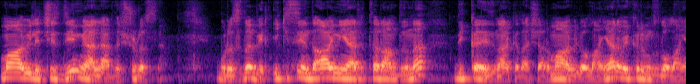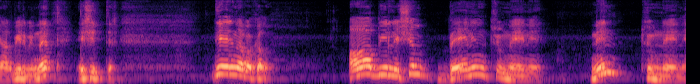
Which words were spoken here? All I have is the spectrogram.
Maviyle çizdiğim yerlerde şurası. Burası da bir. İkisinin de aynı yer tarandığına dikkat edin arkadaşlar. Mavili olan yer ve kırmızılı olan yer birbirine eşittir. Diğerine bakalım. A birleşim B'nin tümleyeninin tümleyeni.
